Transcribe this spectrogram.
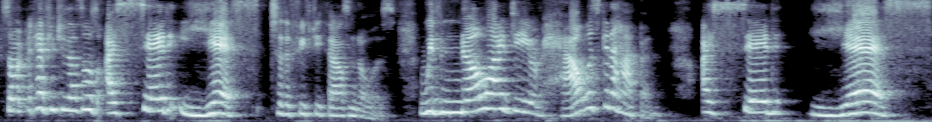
So, okay, $50,000. I said yes to the $50,000 with no idea of how it was going to happen. I said yes.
